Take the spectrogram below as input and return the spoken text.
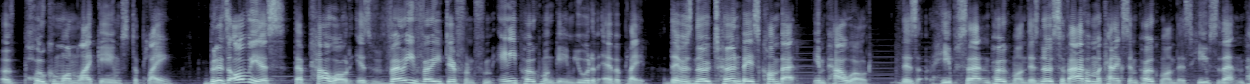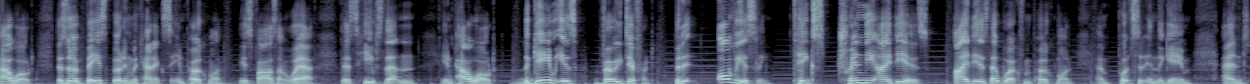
of Pokemon-like games to play. But it's obvious that Palworld is very, very different from any Pokemon game you would have ever played. There is no turn-based combat in Palworld. There's heaps of that in Pokemon. There's no survival mechanics in Pokemon. There's heaps of that in Palworld. There's no base building mechanics in Pokemon, as far as I'm aware. There's heaps of that in, in World. The game is very different, but it obviously takes trendy ideas, ideas that work from Pokemon, and puts it in the game. And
